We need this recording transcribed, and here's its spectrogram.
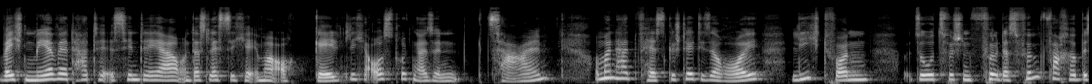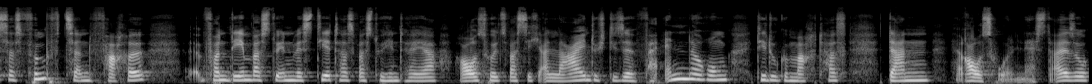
welchen Mehrwert hatte es hinterher. Und das lässt sich ja immer auch geldlich ausdrücken, also in Zahlen. Und man hat festgestellt, dieser ROI liegt von so zwischen das Fünffache bis das Fünfzehnfache äh, von dem, was du investiert hast, was du hinterher rausholst, was sich allein durch diese Veränderung, die du gemacht hast, dann rausholen lässt. Also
